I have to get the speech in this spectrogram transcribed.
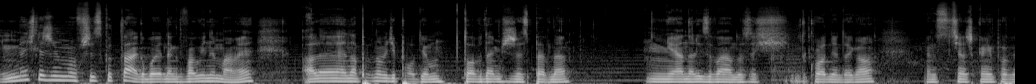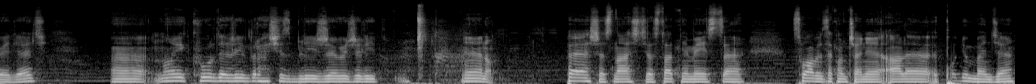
Myślę, że mimo wszystko tak, bo jednak dwa winy mamy, ale na pewno będzie podium, to wydaje mi się, że jest pewne. Nie analizowałem dosyć dokładnie tego, więc ciężko mi powiedzieć. E, No i kurde, jeżeli trochę się zbliżył, jeżeli... Nie no, P16, ostatnie miejsce, słabe zakończenie, ale podium będzie.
